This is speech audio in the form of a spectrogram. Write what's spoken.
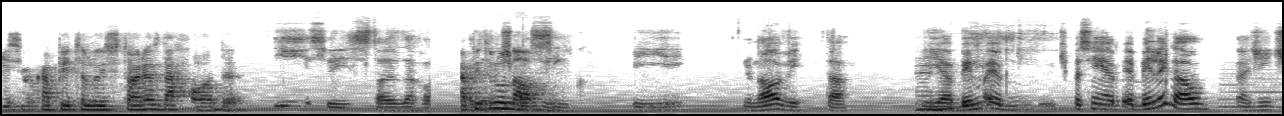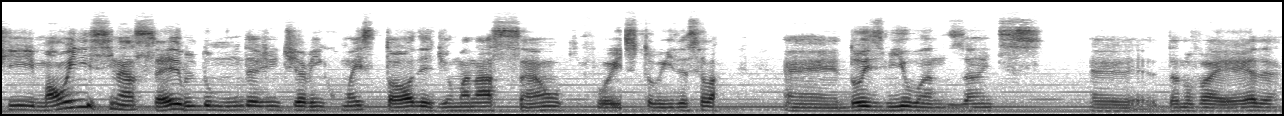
Isso é o capítulo Histórias da Roda. Isso, isso Histórias da Roda. Capítulo 9. E. 9? Tá. Uhum. E é bem. É, tipo assim, é, é, bem legal. A gente mal inicia na série do mundo, a gente já vem com uma história de uma nação que foi destruída, sei lá, é, dois mil anos antes é, da nova era.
